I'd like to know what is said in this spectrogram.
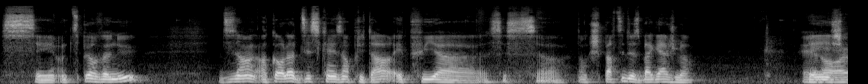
c'est un petit peu revenu. Ans, encore là, 10, 15 ans plus tard. Et puis, euh, c'est ça. Donc, je suis parti de ce bagage-là. Et Et alors, je- euh,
